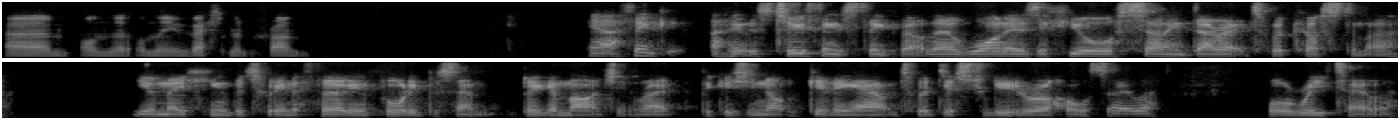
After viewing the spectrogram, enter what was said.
um, on the on the investment front. Yeah, I think I think there's two things to think about there. One is if you're selling direct to a customer, you're making between a 30 and 40% bigger margin, right? Because you're not giving out to a distributor or a wholesaler or retailer.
